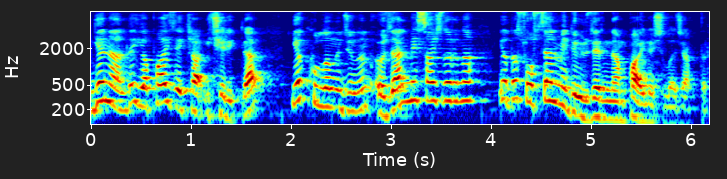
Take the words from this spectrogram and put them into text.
Genelde yapay zeka içerikler ya kullanıcının özel mesajlarına ya da sosyal medya üzerinden paylaşılacaktır.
